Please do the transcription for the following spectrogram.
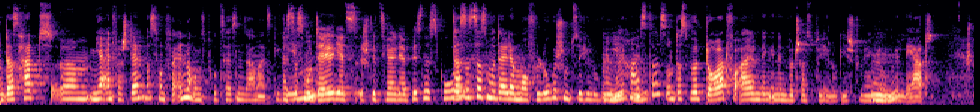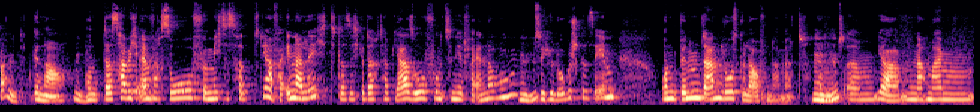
Und das hat ähm, mir ein Verständnis von Veränderungsprozessen damals gegeben. Das ist das Modell jetzt speziell der Business School? Das ist das Modell der morphologischen Psychologie, heißt das. Und das wird dort vor allen Dingen in den Wirtschaftspsychologie-Studiengängen gelehrt. spannend. Genau. Und das habe ich einfach so für mich, das hat ja verinnerlicht, dass ich gedacht habe, ja, so funktioniert Veränderung, psychologisch gesehen. Und bin dann losgelaufen damit. Und ähm, ja, nach meinem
